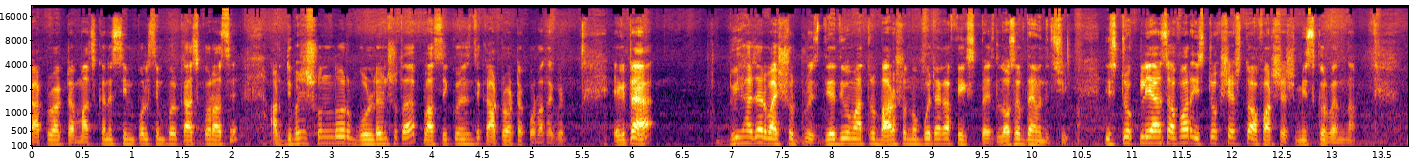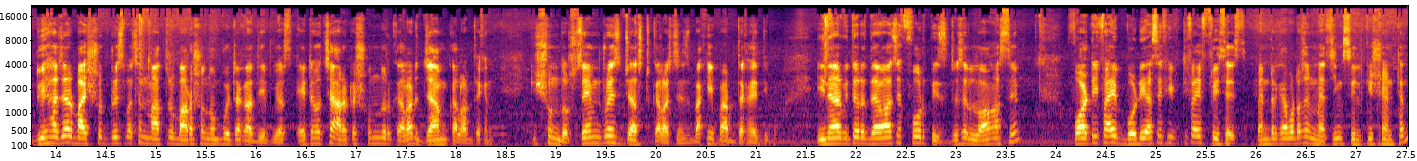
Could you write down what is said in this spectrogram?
কাটওয়ার্কটা, মাঝখানে সিম্পল সিম্পল কাজ করা আছে। আর দুই পাশে সুন্দর গোল্ডেন সুতা প্লাস সিকোয়েন্স দিয়ে কাটওয়ার্কটা করা থাকবে। এটা দুই হাজার বাইশশো ড্রেস দিয়ে দিব মাত্র বারোশো নব্বই টাকা ফিক্সড প্রাইস লসের দামে দিচ্ছি। স্টক ক্লিয়ারেন্স অফার স্টক শেষ তো অফার শেষ মিস করবেন না। দুই হাজার বাইশশো ড্রেস পাচ্ছেন মাত্র বারোশো নব্বই টাকা দিয়ে বিয়ার্স এটা হচ্ছে আর একটা সুন্দর কালার জাম কালার দেখেন। কি সুন্দর same dress just colour change বাকি পার্ট দেখাই দিব। ইনার ভিতরে দেওয়া আছে ফোর পিস ড্রেসের লং আছে ফর্টি ফাইভ বডি আছে ফিফটি ফাইভ ফ্রি সাইজ প্যান্টের কাপড় আছে ম্যাচিং সিল্কি শ্যান্টেন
